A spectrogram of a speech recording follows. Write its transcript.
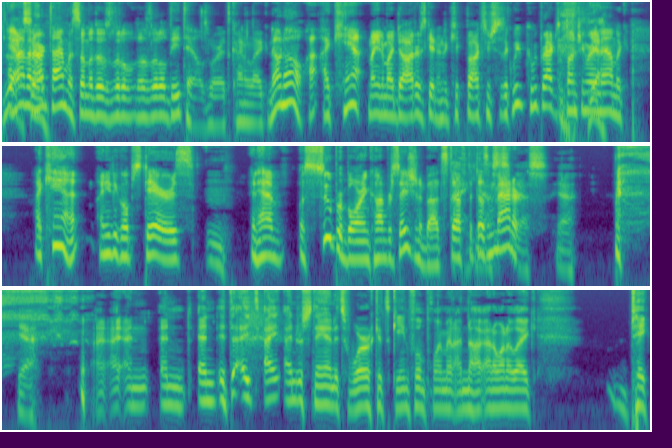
yeah, I'm having so- a hard time with some of those little those little details where it's kind of like, no, no, I, I can't. My you know my daughter's getting into kickboxing. She's like, we can we practice punching right Yeah. now? I'm like, I can't. I need to go upstairs Mm. and have a super boring conversation about stuff that doesn't matter. Yes, yeah, yeah. I, I, and and and it, it's I understand it's work, it's gainful employment. I'm not. I don't want to like take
